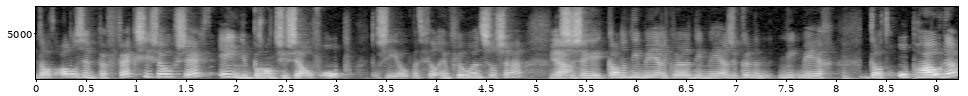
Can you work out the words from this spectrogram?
dat alles in perfectie zo gezegd. één, je brandt jezelf op. Dat zie je ook met veel influencers, hè. Ja. Dat ze zeggen, ik kan het niet meer, ik wil het niet meer. Ze kunnen niet meer dat ophouden.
